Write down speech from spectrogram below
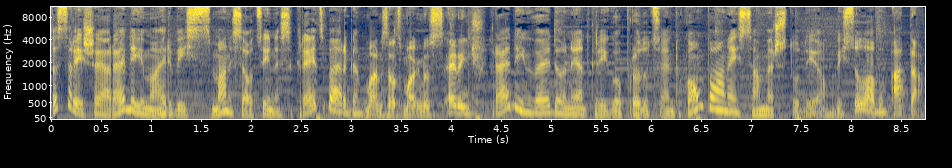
Tas arī šajā raidījumā ir viss. Mani sauc Inese Kreitsberga. Mani sauc Magnus Eriņš. Raidījumu veido neatkarīgo producentu kompānija Summer Studio. Visu labu! Atā!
